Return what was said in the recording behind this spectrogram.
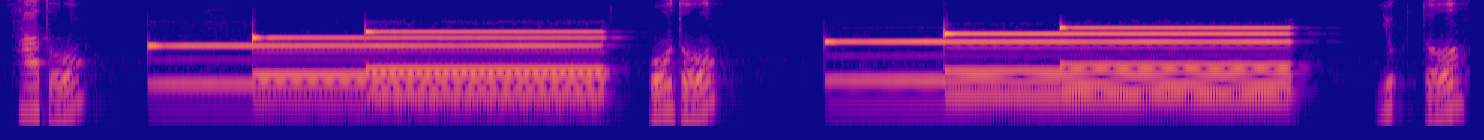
4도, 5도, 6도,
